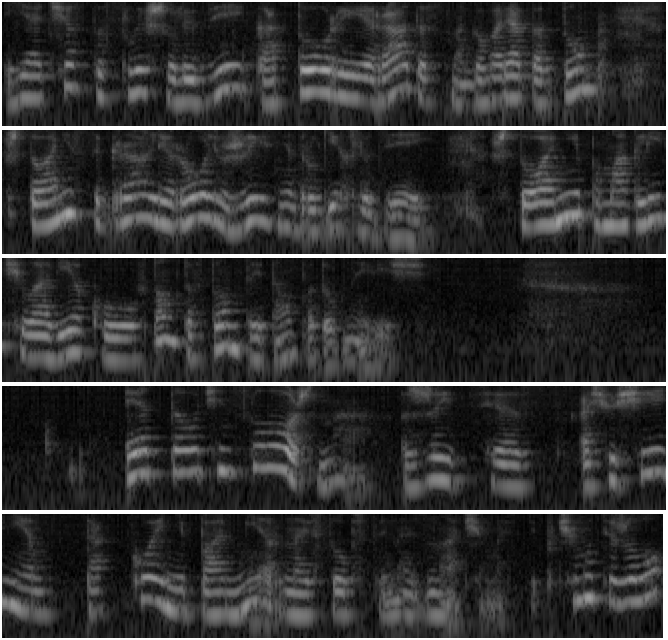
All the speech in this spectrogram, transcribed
я часто слышу людей, которые радостно говорят о том, что они сыграли роль в жизни других людей, что они помогли человеку в том-то, в том-то и тому подобные вещи. Это очень сложно жить с ощущением такой непомерной собственной значимости. Почему тяжело?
